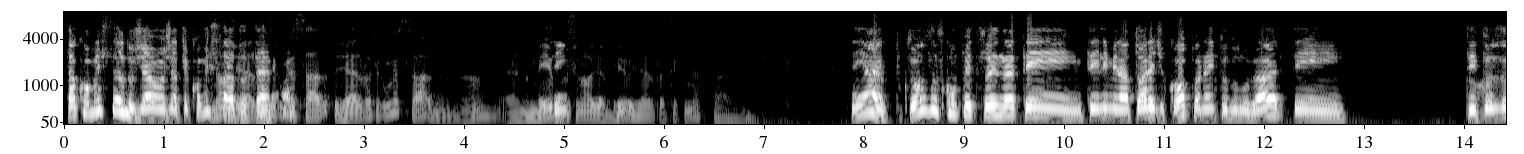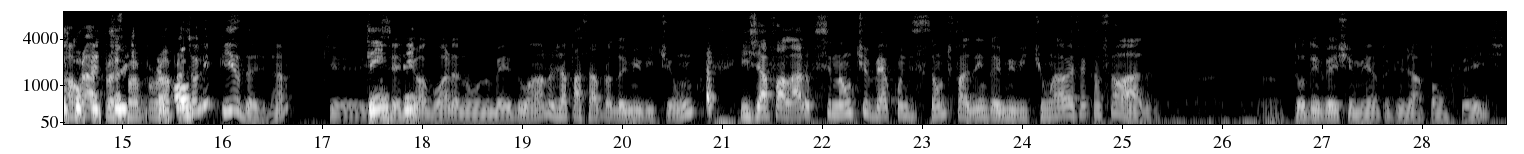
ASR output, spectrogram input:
tá começando, já já ter começado não, já até. Ter né? começado, já era para ter começado, né? É, no meio Sim. pro final de abril já era para ter começado. Tem, ah, todas as competições, né, tem tem eliminatória de Copa, né, em todo lugar, tem tem todas as competições para as Olimpíadas, né? Que sim, seriam sim. agora no, no meio do ano, já passaram para 2021 e já falaram que se não tiver condição de fazer em 2021, ela vai ser cancelada. Todo investimento que o Japão fez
